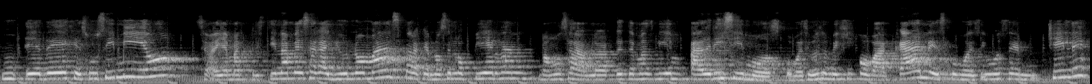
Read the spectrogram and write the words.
mm, eh, de Jesús y mío, se va a llamar Cristina Mesa y uno más para que no se lo pierdan, vamos a hablar de temas bien padrísimos, como decimos en México, bacanes, como decimos en Chile,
